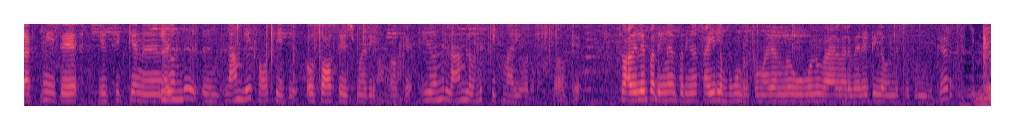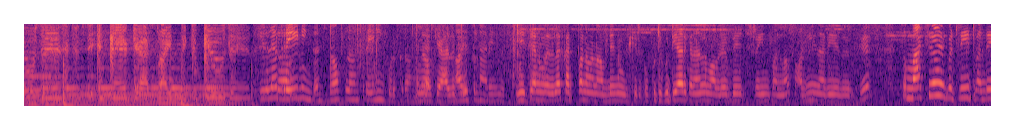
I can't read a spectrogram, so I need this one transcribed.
டக் மீட்டு இது சிக்கனு இது வந்து லேம்ப்லேயே சாசேஜ் ஓ சாசேஜ் மாதிரி. ஓகே இது வந்து லேம்பில் வந்து ஸ்டிக் மாதிரி வரும். ஓகே ஸோ அதிலே பார்த்தீங்கன்னா இது பார்த்தீங்கன்னா சைடில் போன் இருக்க மாதிரி அந்த மாதிரி ஒவ்வொன்றும் வேறு வேறு வெரைட்டியில் வந்துட்டு இருக்கு உங்களுக்கு. இதெல்லாம் ட்ரைனிங் டாக்டர்லாம் ட்ரைனிங் கொடுக்குறாங்க. ஓகே அதுக்கு அதுக்கு நிறைய ஈஸியாக நம்ம இதெல்லாம் கட் பண்ண வேணாம் அப்படியே நம்மளுக்கு இருக்கும் குட்டி குட்டியாக இருக்கனால நம்ம அப்படியே அப்படியே ட்ரெயின் பண்ணலாம். ஸோ அதுலேயும் நிறைய இது இருக்குது ஸோ மேக்ஸிமம் இப்போ ட்ரீட் வந்து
